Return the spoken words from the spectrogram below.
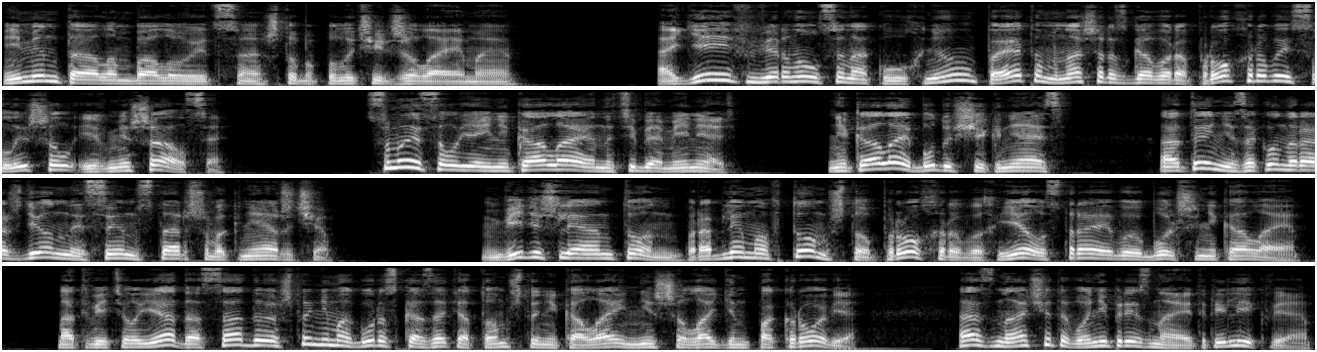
И менталом балуется, чтобы получить желаемое. Агеев вернулся на кухню, поэтому наш разговор о Прохоровой слышал и вмешался. «Смысл ей Николая на тебя менять? Николай — будущий князь, а ты — незаконнорожденный сын старшего княжича. Видишь ли, Антон, проблема в том, что Прохоровых я устраиваю больше Николая. — ответил я, досадуя, что не могу рассказать о том, что Николай не Шелагин по крови, а значит, его не признает реликвия.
